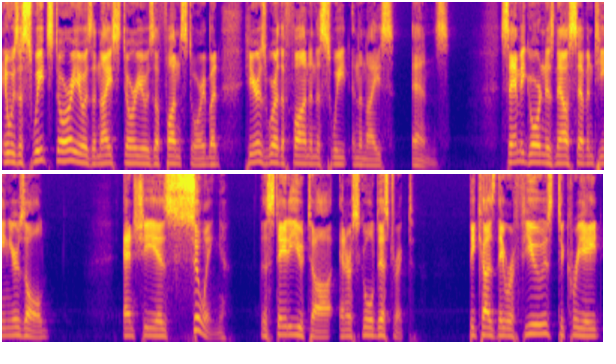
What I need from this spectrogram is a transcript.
It was a sweet story. It was a nice story. It was a fun story. But here's where the fun and the sweet and the nice ends. Sammy Gordon is now 17 years old, and she is suing the state of Utah and her school district because they refused to create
